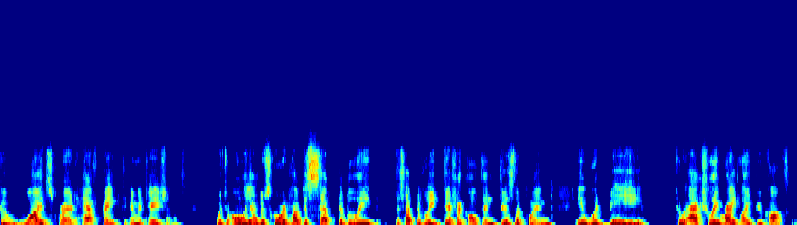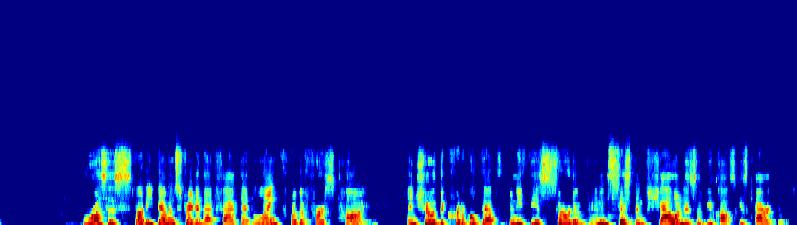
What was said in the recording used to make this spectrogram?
to widespread half-baked imitations, which only underscored how deceptively, deceptively difficult and disciplined it would be to actually write like Bukowski. Russ's study demonstrated that fact at length for the first time and showed the critical depth beneath the assertive and insistent shallowness of Bukowski's characters.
